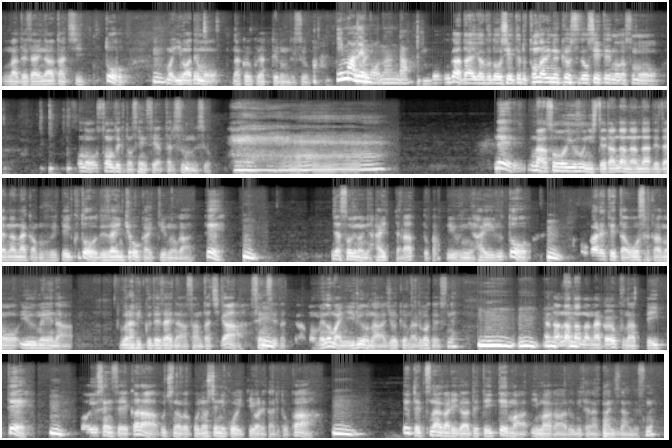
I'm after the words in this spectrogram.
まあ、デザイナーたちと、うん。まあ、今でも仲良くやってるんですよ。あ今でもなんだ。僕が大学で教えてる隣の教室で教えてるのがそのそのその時の先生やったりするんですよへえでまあそういうふうにしてだんだんだんだんデザイナーの中も増えていくとデザイン協会っていうのがあってうん。じゃあそういうのに入ったらとかっていうふうに入るとうん。憧れてた大阪の有名なグラフィックデザイナーさんたちが先生たちがもう目の前にいるような状況になるわけですね。うん。うん。だんだんだんだん仲良くなっていってうん。そういう先生からうちの学校に教えに来いって言われたりとかうん言ってつながりが出ていて、まあ、今があるみたいな感じなんですね。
